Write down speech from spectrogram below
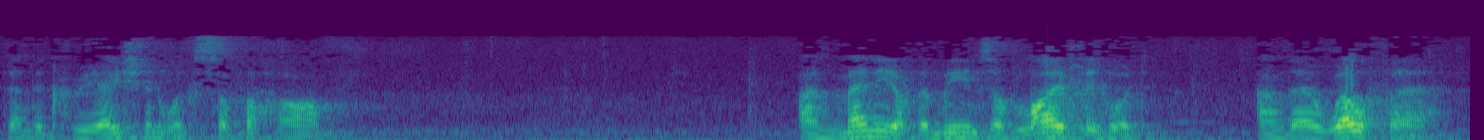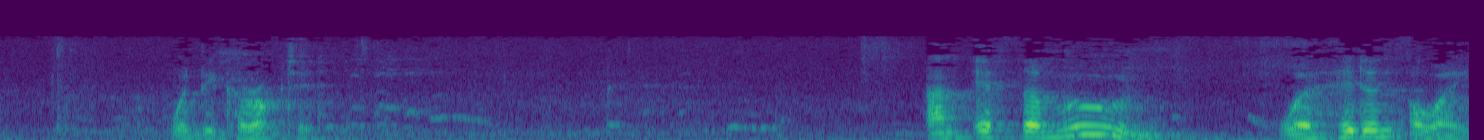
then the creation would suffer harm. And many of the means of livelihood and their welfare would be corrupted. And if the moon were hidden away,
